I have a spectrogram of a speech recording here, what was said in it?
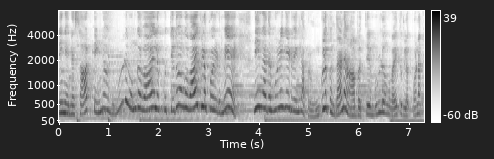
நீங்கள் என்ன சாப்பிட்டீங்கன்னா அந்த முள்ளு உங்கள் வாயில் குத்திடும் உங்கள் வாய்க்குள்ளே போயிடுமே. நீங்கள் அதை முழுங்கிடுவீங்களா? அப்புறம் உங்களுக்கும் தானே ஆபத்து. முள் உங்கள் வயிற்றுக்குள்ளே போனால்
